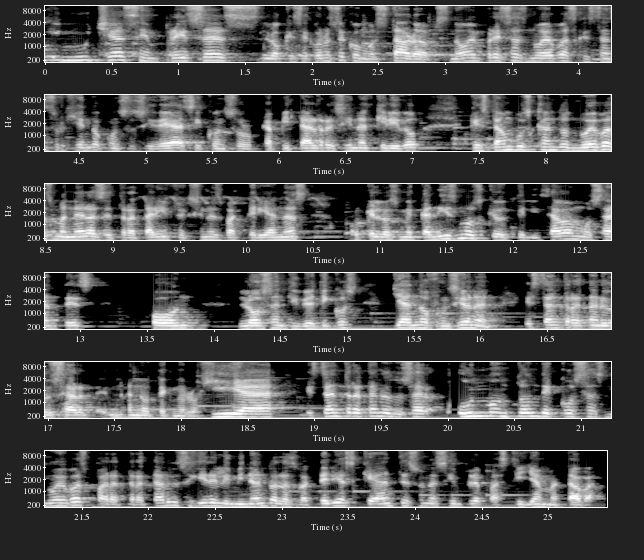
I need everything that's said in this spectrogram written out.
Hay muchas empresas, lo que se conoce como startups, ¿no? Empresas nuevas que están surgiendo con sus ideas y con su capital recién adquirido, que están buscando nuevas maneras de tratar infecciones bacterianas, porque los mecanismos que utilizábamos antes con los antibióticos ya no funcionan. Están tratando de usar nanotecnología, están tratando de usar un montón de cosas nuevas para tratar de seguir eliminando las bacterias que antes una simple pastilla mataba.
